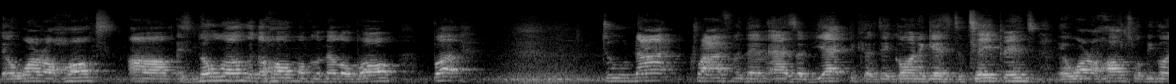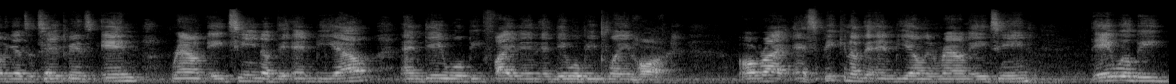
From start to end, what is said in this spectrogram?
The Illawarra Hawks um, is no longer the home of LaMelo Ball, but do not cry for them as of yet because they're going against the Taipans. And Warren Hawks will be going against the Taipans in round 18 of the NBL, and they will be fighting and they will be playing hard. All right, and speaking of the NBL in round 18, they will be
